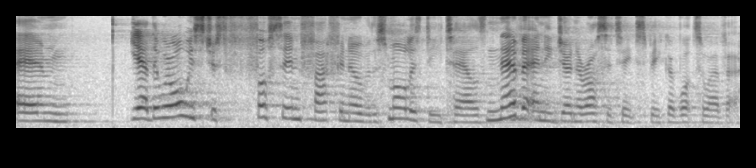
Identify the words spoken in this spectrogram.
Um, yeah, they were always just fussing, faffing over the smallest details, never any generosity to speak of whatsoever.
